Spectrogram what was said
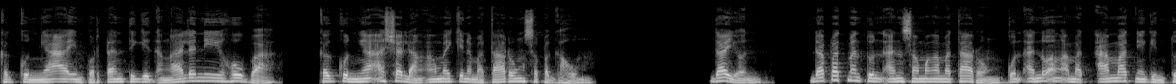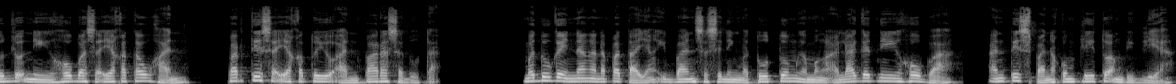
kag kun nga importante gid ang ngalan ni Jehova kag kun nga siya lang ang may kinamatarong sa paghahom. Dayon, dapat man tun-an sang mga matarong kung ano ang amat-amat nga gintudlo ni Jehova sa iya katawhan parte sa iya katuyuan para sa duta. Madugay na nga napatay ang iban sa sining matutom nga mga alagad ni Jehova antes pa na kumpleto ang Biblia.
